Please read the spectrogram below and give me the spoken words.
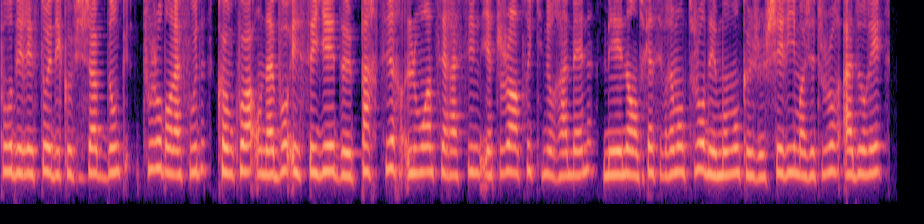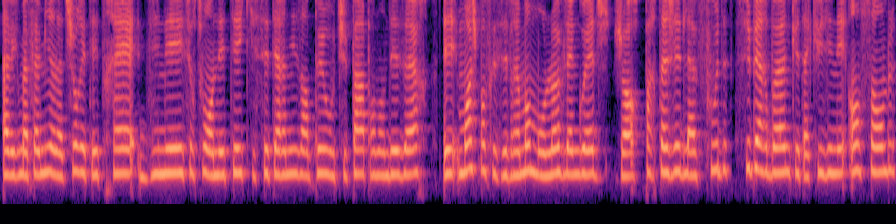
pour des restos et des coffee shops, donc toujours dans la food. Comme quoi, on a beau essayer de partir loin de ses racines, il y a toujours un truc qui nous ramène. Mais non, en tout cas, c'est vraiment toujours des moments que je chéris. Moi, j'ai toujours adoré. Avec ma famille, on a toujours été très dîner, surtout en été, qui s'éternise un peu, où tu parles pendant des heures. Et moi, je pense que c'est vraiment mon love language, genre partager de la food super bonne que t'as cuisiné ensemble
